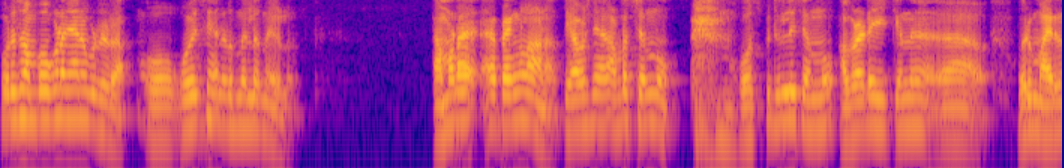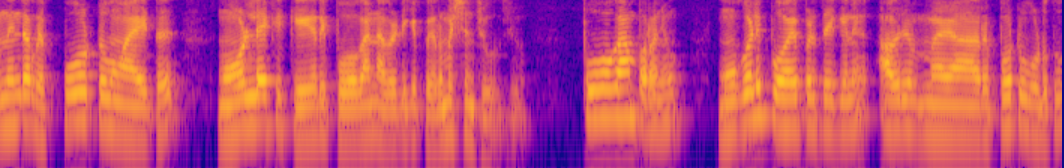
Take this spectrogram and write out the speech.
ഒരു സംഭവം കൂടെ ഞാൻ ഇവിടെ ഇടാം. വോയിസ് ഞാൻ ഇടുന്നില്ലെന്നേ ഉള്ളൂ. നമ്മുടെ പെങ്ങളാണ്. അത്യാവശ്യം ഞാൻ അവിടെ ചെന്നു. ഹോസ്പിറ്റലിൽ ചെന്നു. അവിടെ ഇരിക്കുന്ന ഒരു മരുന്നിന്റെ റിപ്പോർട്ടുമായിട്ട് മുകളിലേക്ക് കയറി പോകാൻ അവരുടെ പെർമിഷൻ ചോദിച്ചു. പോകാൻ പറഞ്ഞു. മുകളിൽ പോയപ്പോഴത്തേക്കിന് അവർ റിപ്പോർട്ട് കൊടുത്തു.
